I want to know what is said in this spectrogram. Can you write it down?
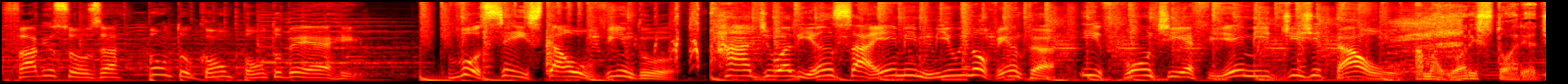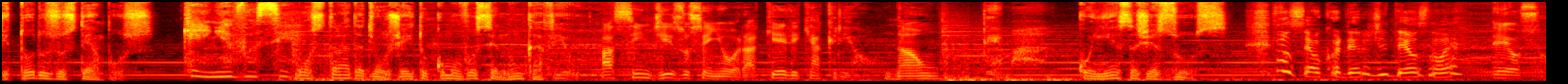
fabiosouza.com.br. Você está ouvindo Rádio Aliança M1090 e Fonte FM Digital. A maior história de todos os tempos, Quem é você? mostrada de um jeito como você nunca viu. Assim diz o Senhor, aquele que a criou. Não tema. Conheça Jesus, Você é o Cordeiro de Deus, não é? Eu sou.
